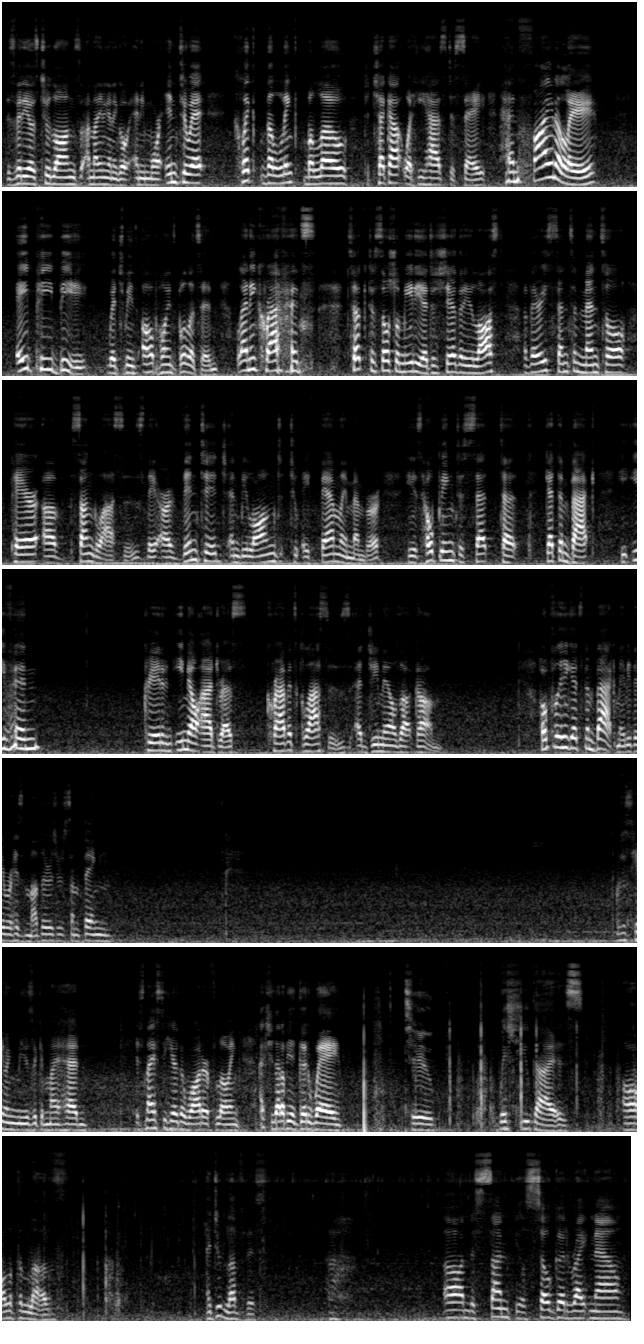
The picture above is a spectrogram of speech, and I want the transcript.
This video is too long, so I'm not even going to go any more into it. Click the link below to check out what he has to say. And finally, APB, which means All Points Bulletin, Lenny Kravitz took to social media to share that he lost a very sentimental pair of sunglasses. They are vintage and belonged to a family member. He is hoping to set to get them back. He even created an email address, kravitzglasses at gmail.com. Hopefully he gets them back. Maybe they were his mother's or something. I was just hearing music in my head. It's nice to hear the water flowing. Actually, that'll be a good way to wish you guys all of the love. I do love this. Oh, oh and the sun feels so good right now.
